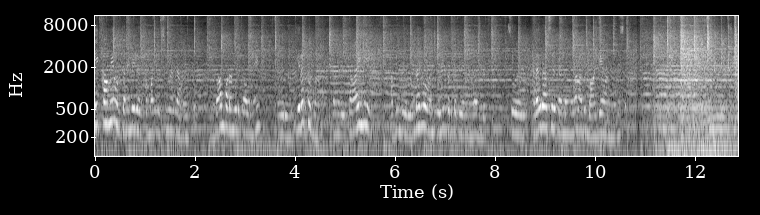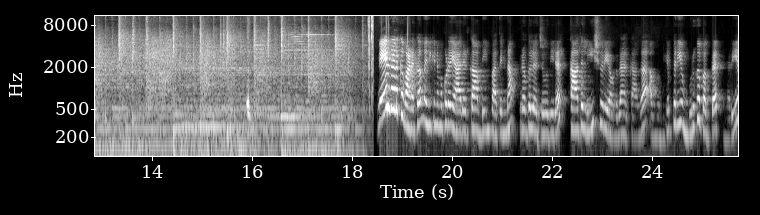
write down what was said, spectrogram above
கேட்காமே ஒரு தனிமையில் இருக்க மாதிரி ஒரு சூழ்நிலை அமைப்பு. இதுதான் படம் கொடுத்தாலுமே ஒரு இறக்க குணம். தன்னுடைய தாய்மை அப்படின்ற ஒரு உணர்வை வந்து வெளிப்படுத்தக்கூடியவங்களாம் முடியும் ஸோ கடகராசியில் பிறந்தவங்கலாம் வந்து பாக்கியவானவங்கன்னு சொல்லுவாங்க வணக்கம். இன்னைக்கு நம்ம கூட யார் இருக்கா அப்படின்னு பாத்தீங்கன்னா பிரபல ஜோதிடர் காதல் ஈஸ்வரி அவங்க தான் இருக்காங்க. அவங்க மிகப்பெரிய முருக பக்தர். நிறைய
